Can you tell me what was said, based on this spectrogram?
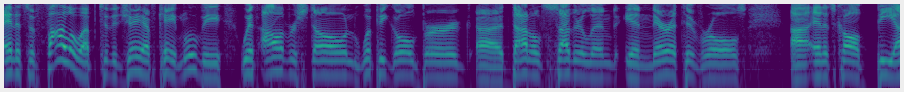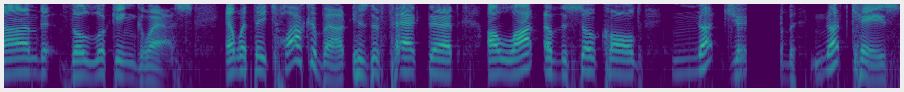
And it's a follow up to the JFK movie with Oliver Stone, Whoopi Goldberg, uh, Donald Sutherland in narrative roles. Uh, and it's called Beyond the Looking Glass. And what they talk about is the fact that a lot of the so called nut job, nutcase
